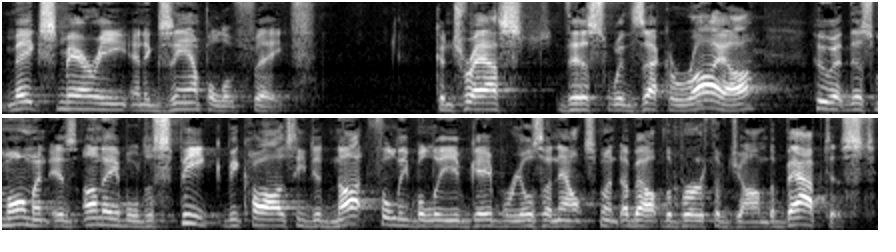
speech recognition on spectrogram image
makes Mary an example of faith. Contrast this with Zechariah, who at this moment is unable to speak because he did not fully believe Gabriel's announcement about the birth of John the Baptist.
